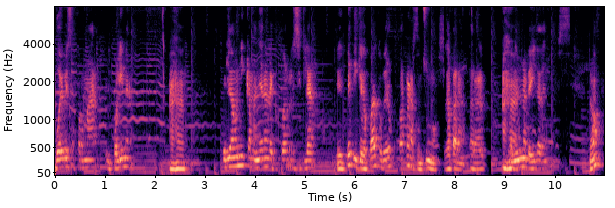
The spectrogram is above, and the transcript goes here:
vuelves a formar el polímero. Ajá. Es la única manera en la que puedes reciclar el PET y que lo puedas volver a ocupar para consumo, o sea, para, para poner una bebida dentro, ¿no?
